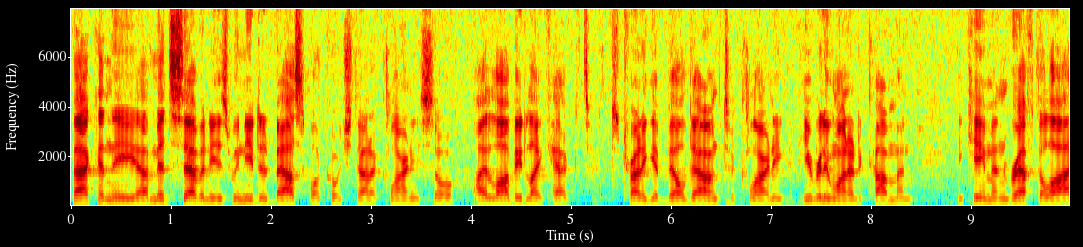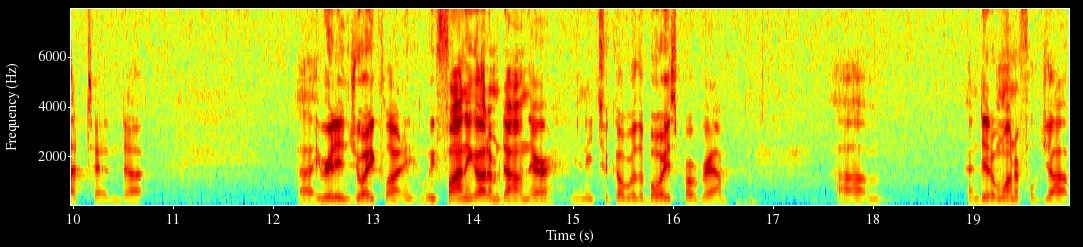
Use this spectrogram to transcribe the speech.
Back in the uh, mid 70s, we needed a basketball coach down at Killarney, so I lobbied like heck to, to, try to get Bill down to Killarney. He really wanted to come, and he came and refed a lot, and uh, he really enjoyed Killarney. We finally got him down there, and he took over the boys program um, and did a wonderful job.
